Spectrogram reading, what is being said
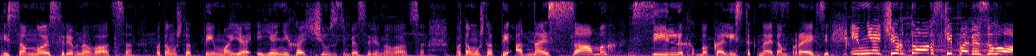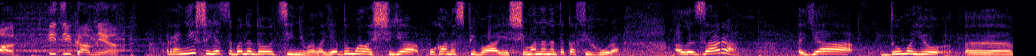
и со мной соревноваться, потому что ты моя, и я не хочу за тебя соревноваться, потому что ты одна из самых сильных вокалисток на этом проекте. И мне чертовски повезло! Иди ко мне! Раніше я себе недооцінювала. Я думала, що я погано співаю, що в мене не така фігура. Але зараз я думаю, е,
